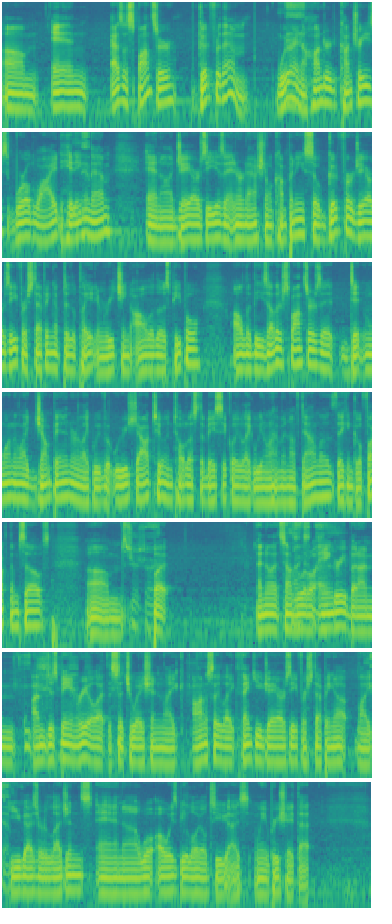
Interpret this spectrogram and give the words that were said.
Um, and as a sponsor, good for them. We're in Yeah. a hundred countries worldwide, hitting Yep. them and uh, JRZ is an international company, so good for JRZ for stepping up to the plate and reaching all of those people. All of these other sponsors that didn't want to like jump in or like we we reached out to and told us to basically like we don't have enough downloads, they can go fuck themselves. Um, but I know that sounds a little angry, but I'm I'm just being real at the situation. Like honestly, like thank you JRZ for stepping up. Like Yep. you guys are legends, and uh, we'll always be loyal to you guys, and we appreciate that.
